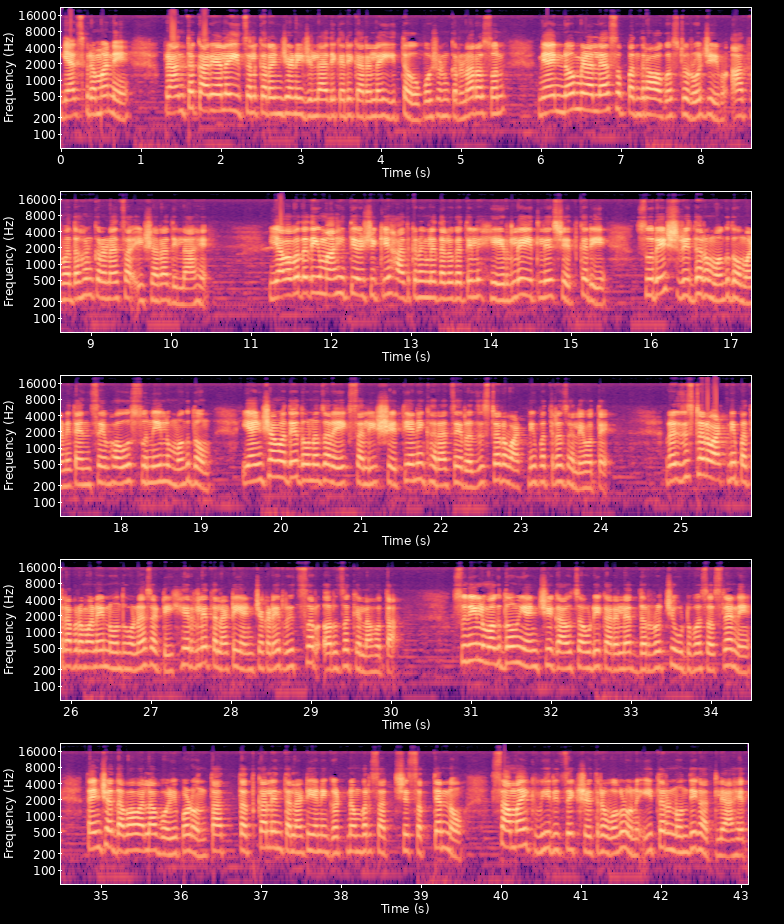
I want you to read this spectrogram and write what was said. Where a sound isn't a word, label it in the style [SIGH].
याचप्रमाणे प्रांत कार्यालय इचलकरंजी आणि जिल्हाधिकारी कार्यालय इथं उपोषण करणार असून न्याय न मिळाल्यास पंधरा ऑगस्ट रोजी आत्मदहन करण्याचा इशारा दिला आहे. याबाबत अधिक माहिती अशी की हातकणंगले तालुक्यातील हेरले इथले शेतकरी सुरेश श्रीधर मगदोम आणि त्यांचे भाऊ सुनील मगदोम यांच्यामध्ये दोन हजार एक साली शेती आणि घराचे रजिस्टर वाटणीपत्र झाले होते. रजिस्टर वाटणीपत्राप्रमाणे नोंद होण्यासाठी हेरले तलाटी यांच्याकडे रितसर अर्ज केला होता. सुनील मगदोम यांची गावचावडी कार्यालयात दररोजची उठबस असल्याने त्यांच्या दबावाला बळी पडून तात तत्कालीन तलाठी यांनी गट नंबर सातशे सत्त्याण्णव सामायिक विहिरीचे क्षेत्र वगळून इतर नोंदी घातल्या आहेत.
